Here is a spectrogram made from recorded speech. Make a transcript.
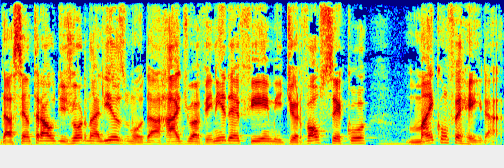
Da Central de Jornalismo da Rádio Avenida FM de Erval Seco, Maicon Ferreira.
